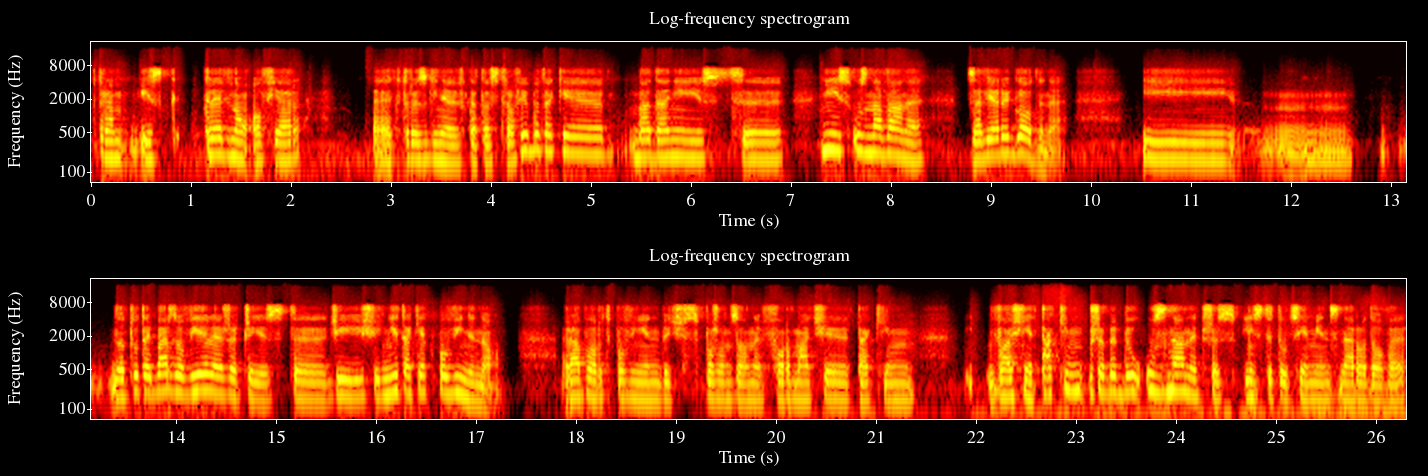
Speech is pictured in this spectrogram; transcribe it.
która jest krewną ofiar, e, które zginęły w katastrofie, bo takie badanie jest, e, nie jest uznawane za wiarygodne. I mm, no tutaj bardzo wiele rzeczy jest, e, dzieje się nie tak jak powinno. Raport powinien być sporządzony w formacie takim, właśnie takim, żeby był uznany przez instytucje międzynarodowe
